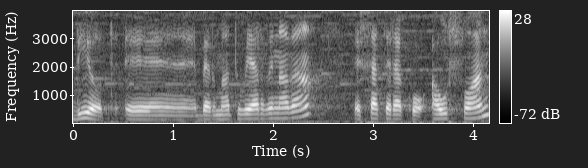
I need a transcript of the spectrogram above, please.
Diot, e, bermatu behar dena da, esaterako auzoan,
